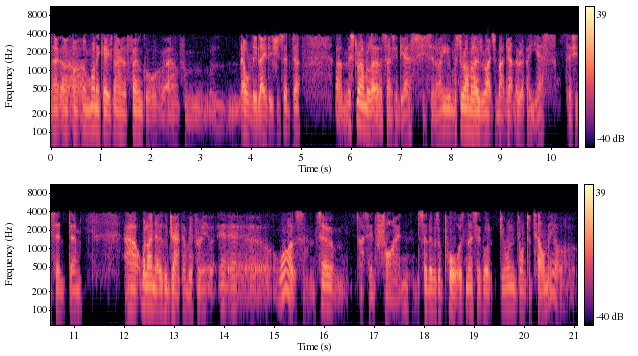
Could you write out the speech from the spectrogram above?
Uh, on one occasion, I had a phone call uh, from an elderly lady. She said, uh, uh, Mr. Rumbelow? So I said, yes. She said, are you Mr. Rumbelow who writes about Jack the Ripper? Yes. So she said, um, uh, well, I know who Jack the Ripper uh, was. So um, I said, fine. So there was a pause, and I said, well, do you want, do you want to tell me or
